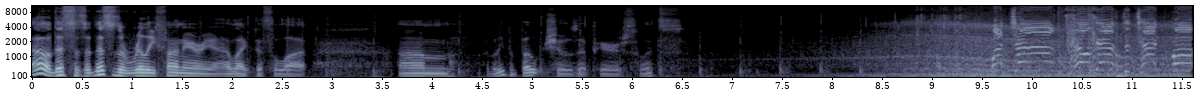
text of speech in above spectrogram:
Oh, this is a, this is a really fun area. I like this a lot. Um, I believe a boat shows up here, so let's. Watch out! Helghast attack boat!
